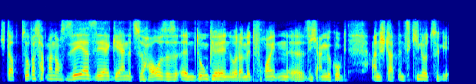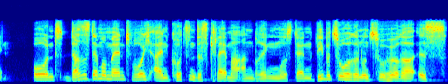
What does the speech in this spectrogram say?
ich glaube, sowas hat man auch sehr, sehr gerne zu Hause im Dunkeln oder mit Freunden äh, sich angeguckt, anstatt ins Kino zu gehen. Und das ist der Moment, wo ich einen kurzen Disclaimer anbringen muss, denn liebe Zuhörerinnen und Zuhörer, es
